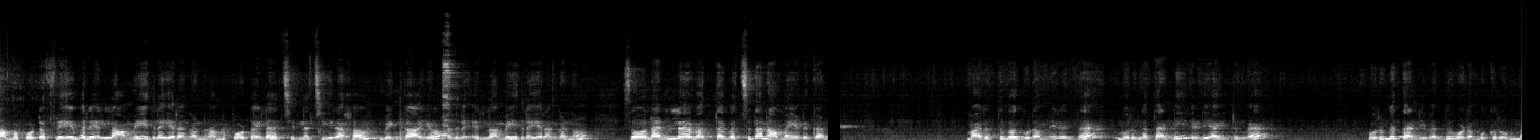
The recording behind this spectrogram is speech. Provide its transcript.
நம்ம போட்ட ஃப்ளேவர் எல்லாமே இதில் இறங்கணும். நம்ம போட்ட எல்லாம் சின்ன சீரகம் வெங்காயம் அதில் எல்லாமே இதில் இறங்கணும். ஸோ நல்ல வத்த வச்சு தான் நாம் எடுக்கணும். மருத்துவ குணம் நிறைந்த முருங்கை தண்ணி ரெடி ஆகிட்டுங்க முருங்கை தண்ணி வந்து உடம்புக்கு ரொம்ப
